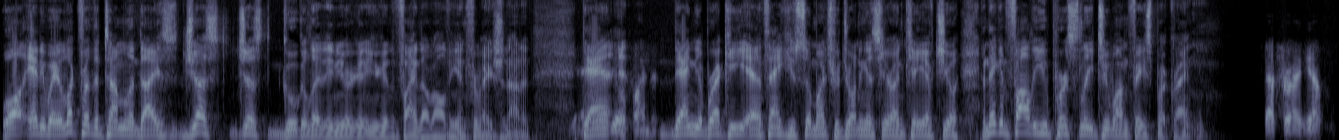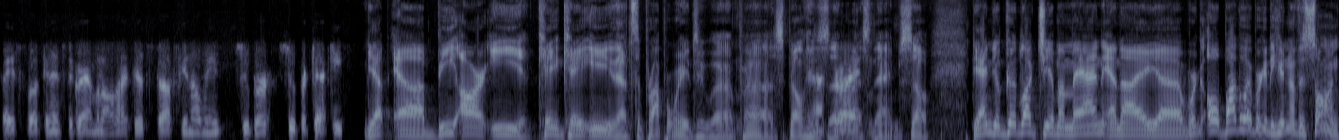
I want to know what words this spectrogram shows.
well, anyway, look for the tumbling dice. Just just Google it and you're gonna you're gonna find out all the information on it. Dan, you'll find it. Daniel Brekke, uh, thank you so much for joining us here on KFGO. And they can follow you personally too on Facebook, right? That's right. Yep. Facebook and Instagram and all that good stuff. You know me, super super techie. Yep, uh, B R E K K E. That's the proper way to uh, uh, spell his uh, right. last name. So, Daniel, good luck to you, my man. And I, uh, we're oh, by the way, we're going to hear another song.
